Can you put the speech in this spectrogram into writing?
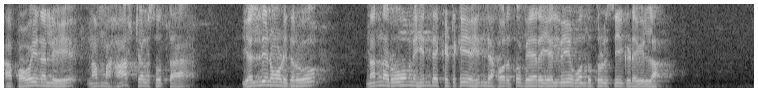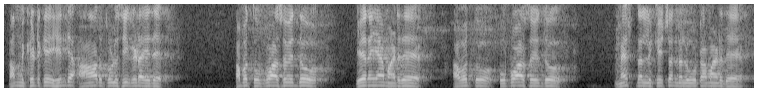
ಆ ಪವೈನಲ್ಲಿ ನಮ್ಮ ಹಾಸ್ಟೆಲ್ ಸುತ್ತ ಎಲ್ಲಿ ನೋಡಿದರೂ ನನ್ನ ರೂಮ್ನ ಹಿಂದೆ, ಕಿಟಕಿಯ ಹಿಂದೆ ಹೊರತು ಬೇರೆ ಎಲ್ಲಿ ಒಂದು ತುಳಸಿ ಗಿಡವಿಲ್ಲ. ನಮ್ಮ ಕಿಟಕಿಯ ಹಿಂದೆ ಆರು ತುಳಸಿ ಗಿಡ ಇದೆ. ಅವತ್ತು ಉಪವಾಸವಿದ್ದು ಏನಯ್ಯ ಮಾಡಿದೆ? ಅವತ್ತು ಉಪವಾಸ ಇದ್ದು ಮೆಸ್ನಲ್ಲಿ ಕಿಚನ್ನಲ್ಲಿ ಊಟ ಮಾಡಿದೆ.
